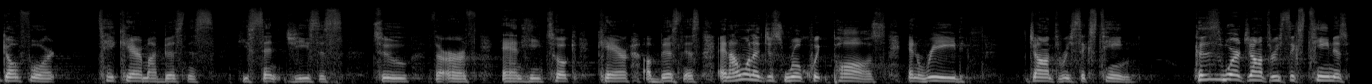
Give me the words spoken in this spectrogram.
go for it. Take care of my business. He sent Jesus to the earth and he took care of business. And I want to just real quick pause and read John 3:16 because this is where John 3:16 is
